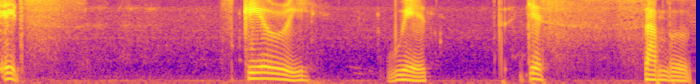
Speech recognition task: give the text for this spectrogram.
it's scary with just some of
